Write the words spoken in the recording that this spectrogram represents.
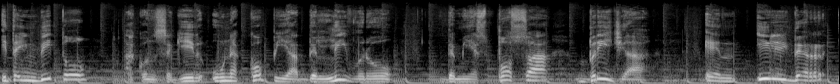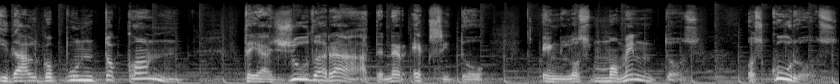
Y te invito a conseguir una copia del libro de mi esposa Brilla en hilderhidalgo.com. Te ayudará a tener éxito en los momentos oscuros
